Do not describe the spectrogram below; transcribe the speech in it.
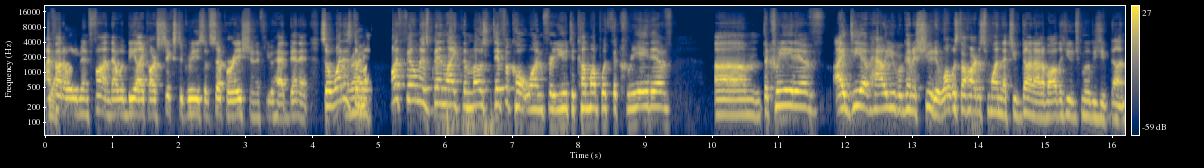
I thought it would have been fun. That would be like our six degrees of separation if you had been it. So, what is the Right. mo- what film has been like the most difficult one for you to come up with the creative, um, the creative idea of how you were going to shoot it? What was the hardest one that you've done out of all the huge movies you've done?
